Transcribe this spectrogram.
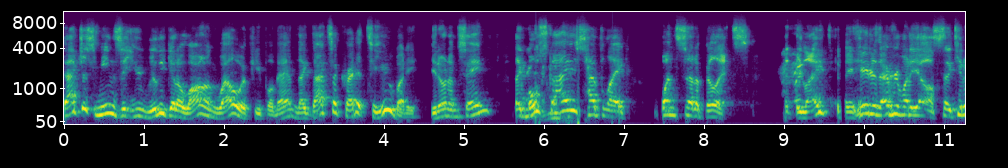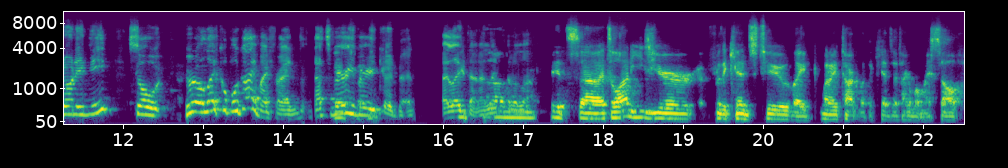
that just means that you really get along well with people, man. Like that's a credit to you, buddy. You know what I'm saying? Like most guys have like one set of billets that they liked and they hated everybody else. Like, you know what I mean? So you're a likable guy, my friend. That's very, very good, man. I like that. I like um, that a lot. Um, it's uh, it's a lot easier for the kids to like when I talk about the kids, I talk about myself.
